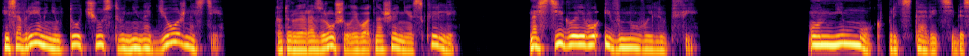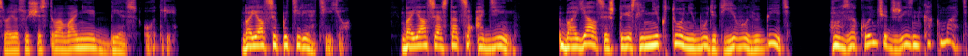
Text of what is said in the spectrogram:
И со временем то чувство ненадежности, которое разрушило его отношения с Келли, настигло его и в новой любви. Он не мог представить себе свое существование без Одри. Боялся потерять ее. Боялся остаться один, Боялся, что если никто не будет его любить, он закончит жизнь как мать.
